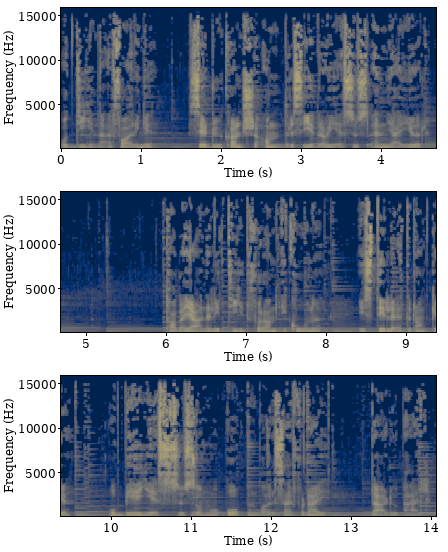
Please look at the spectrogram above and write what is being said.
og dine erfaringer ser du kanskje andre sider av Jesus enn jeg gjør. Ta deg gjerne litt tid foran ikonet i stille ettertanke og be Jesus om å åpenbare seg for deg der du er.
